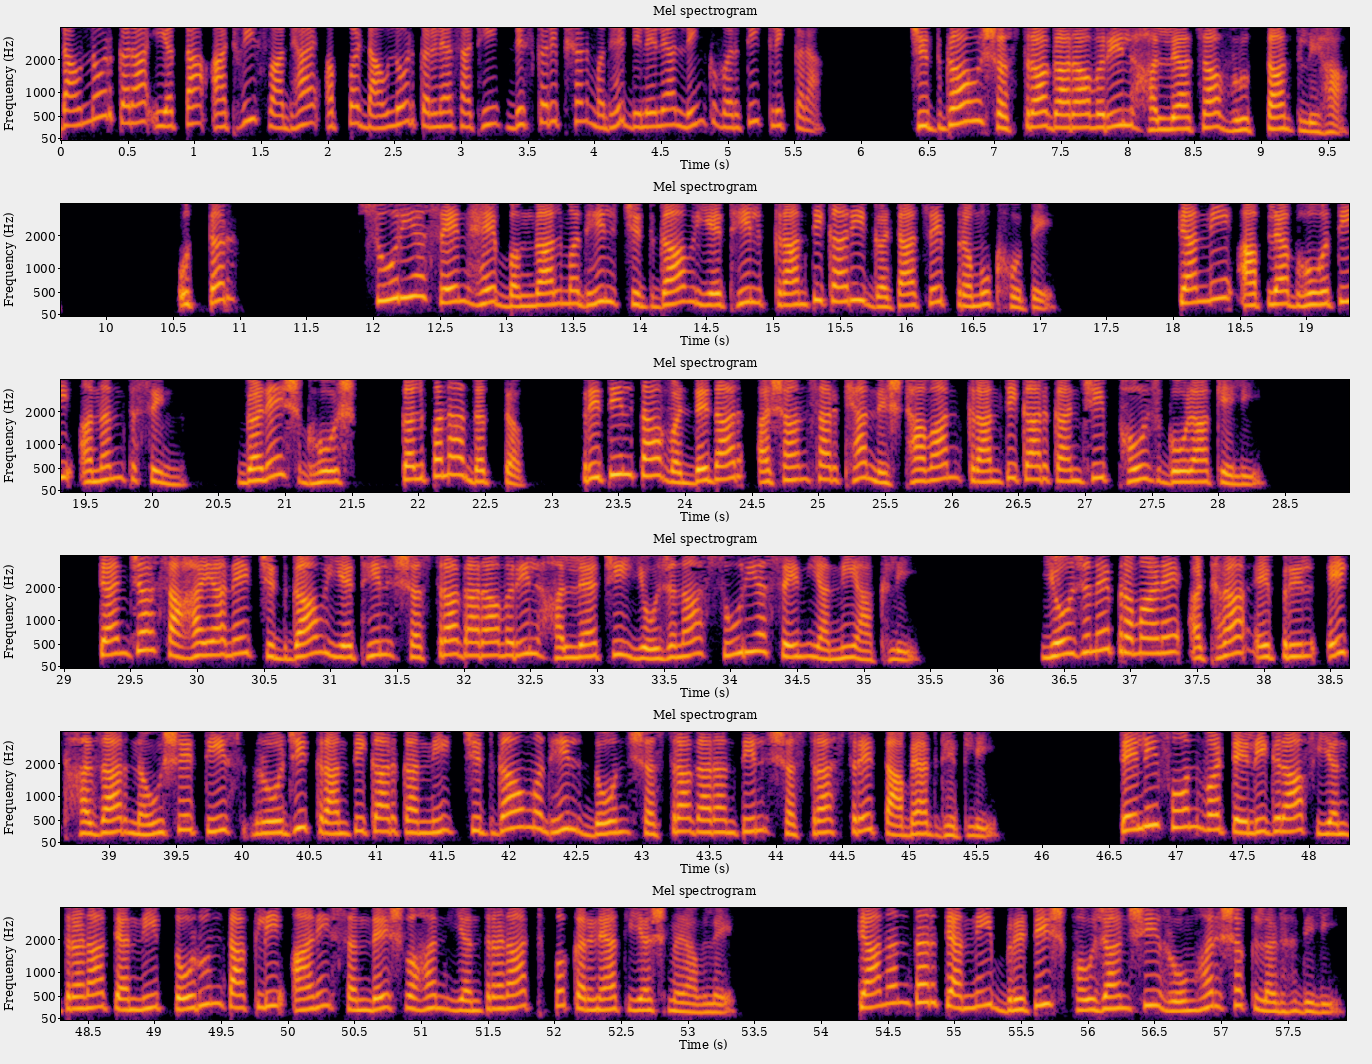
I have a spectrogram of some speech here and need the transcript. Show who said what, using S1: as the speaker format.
S1: Download करा इयत्ता आठवी स्वाध्याय अप्प डाउनलोड करण्यासाठी डिस्क्रिप्शनमध्ये दिलेल्या लिंक वरती क्लिक करा.
S2: चितगाव शस्त्रागारावरील हल्ल्याचा वृत्तांत लिहा. उत्तर. सूर्यसेन हे बंगालमधील चितगाव येथील क्रांतिकारी गटाचे प्रमुख होते. त्यांनी आपल्या भोवती अनंत सिंग गणेश घोष कल्पना दत्त प्रितिलता वड्डेदार अशांसारख्या निष्ठावान क्रांतिकारकांची फौज गोळा केली. त्यांच्या सहाय्याने चितगाव येथील शस्त्रागारावरील हल्ल्याची योजना सूर्यसेन यांनी आखली. योजनेप्रमाणे अठरा एप्रिल एक हजार नऊशे तीस रोजी क्रांतिकारकांनी चितगावमधील दोन शस्त्रागारांतील शस्त्रास्त्रे ताब्यात घेतली. टेलिफोन व टेलिग्राफ यंत्रणा त्यांनी तोडून टाकली आणि संदेशवहन यंत्रणा ठप्प करण्यात यश मिळवले. त्यानंतर त्यांनी ब्रिटिश फौजांशी रोमहर्षक लढ दिली.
